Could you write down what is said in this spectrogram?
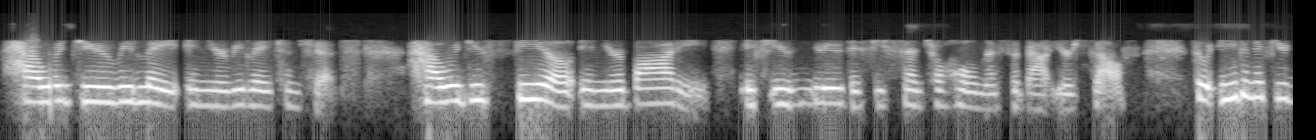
How would you relate in your relationships? How would you feel in your body if you knew this essential wholeness about yourself? So even if you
